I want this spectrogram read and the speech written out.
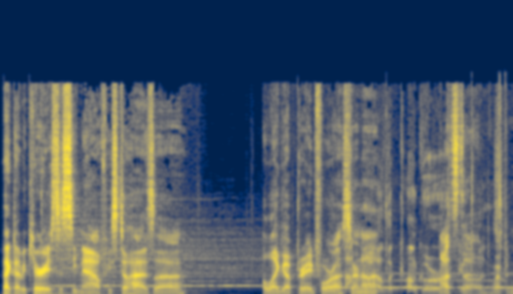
fact, I'd be curious to see now if he still has uh, a leg upgrade for us or not. Oh, that's the weapon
